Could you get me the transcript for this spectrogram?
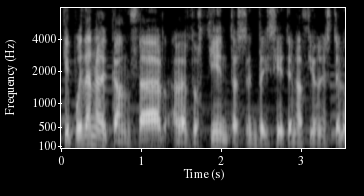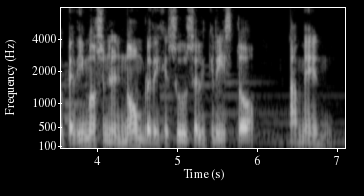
que puedan alcanzar a las 237 naciones. Te lo pedimos en el nombre de Jesús el Cristo. Amén.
